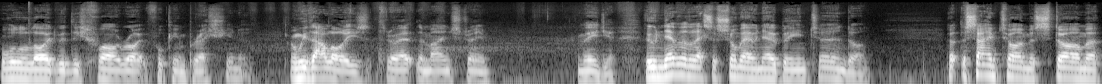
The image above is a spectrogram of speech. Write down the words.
all allied with this far right fucking press, you know, and with allies throughout the mainstream media, who nevertheless are somehow now being turned on at the same time as Starmer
